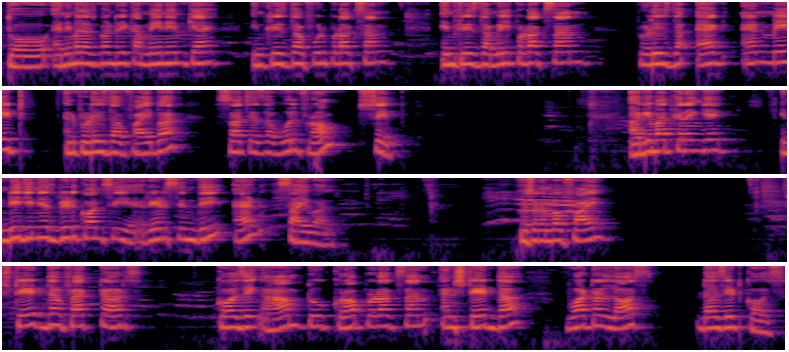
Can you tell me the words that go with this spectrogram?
तो एनिमल हस्बेंड्री का मेन एम क्या है? Increase the food production increase the milk production produce the egg and meat and produce the fibre such as the wool from sheep आगे बात करेंगे indigenous breed कौन सी है? Red Sindhi and Sahiwal. Question number five state the factors causing harm to crop production and state the water loss does it cause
